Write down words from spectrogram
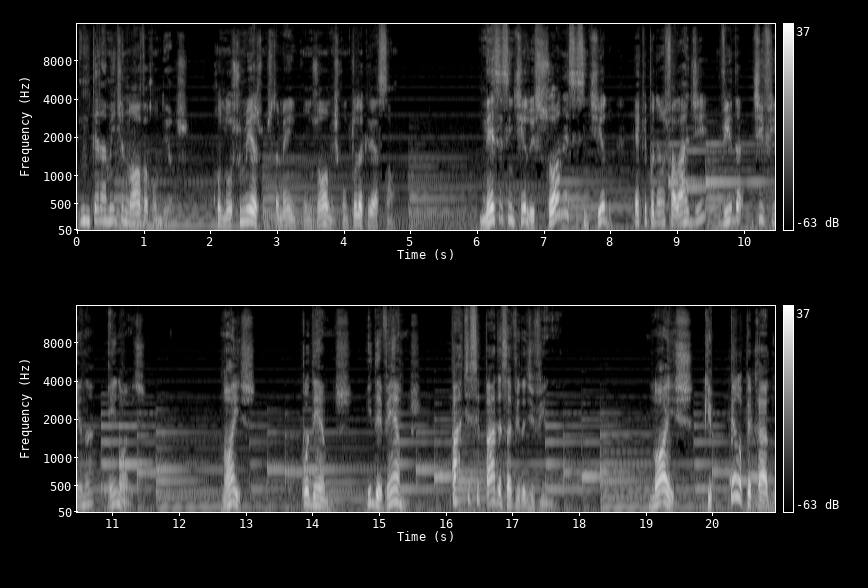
inteiramente nova com Deus conosco mesmos também, com os homens, com toda a criação. Nesse sentido, e só nesse sentido, é que podemos falar de vida divina em nós. Nós podemos e devemos participar dessa vida divina. Nós, que pelo pecado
